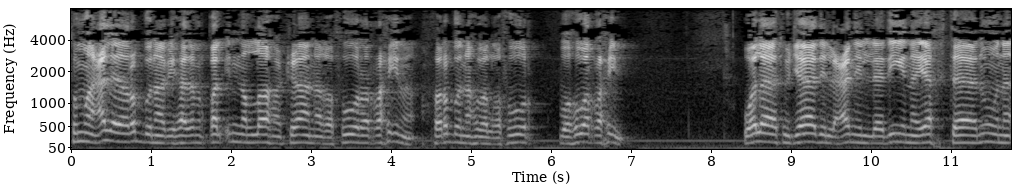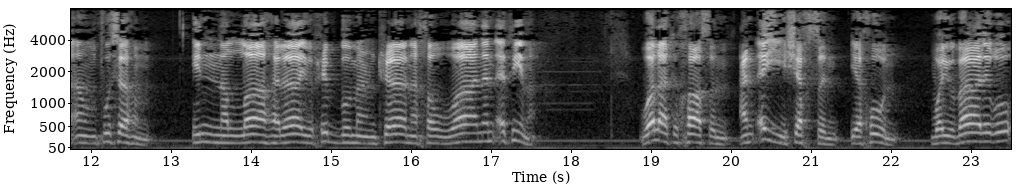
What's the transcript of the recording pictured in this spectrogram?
ثم علل ربنا بهذا الأمر قال إن الله كان غفورا رحيما. فربنا هو الغفور وهو الرحيم. ولا تجادل عن الذين يختانون أنفسهم. إن الله لا يحب من كان خوانا أثيما. ولا تخاصم عن أي شخص يخون ويبالغ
